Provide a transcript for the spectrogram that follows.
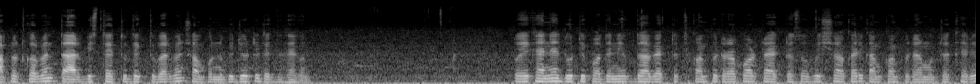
আপলোড করবেন, তার বিস্তারিত দেখতে পারবেন। সম্পূর্ণ ভিডিওটি দেখতে থাকুন। তো এখানে দুটি পদে নিয়োগ হবে। একটা হচ্ছে কম্পিউটার অপারেটর একটা হচ্ছে অফিস সহকারী। কাম কম্পিউটার মুদ্রা খেরি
